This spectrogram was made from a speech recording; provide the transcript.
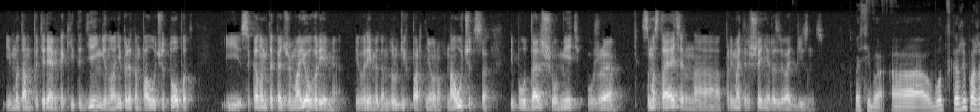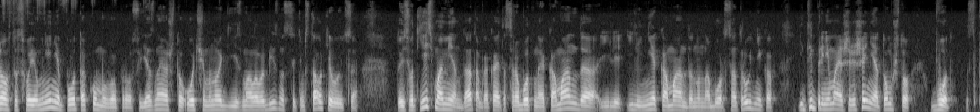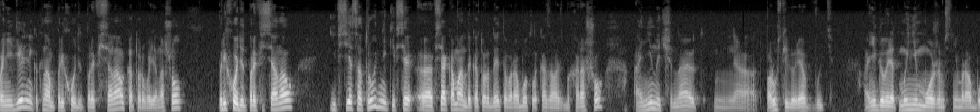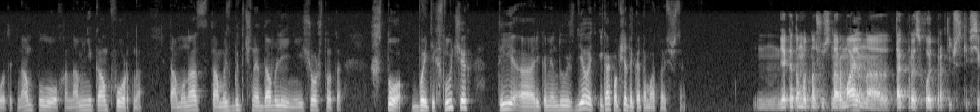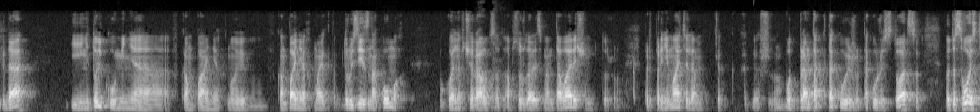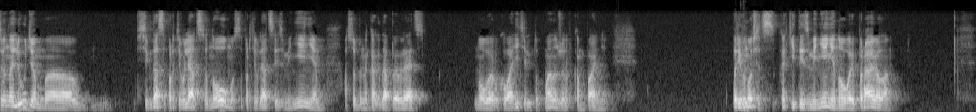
и мы там потеряем какие-то деньги, но они при этом получат опыт и сэкономят опять же мое время и время там, других партнеров, научатся и будут дальше уметь уже самостоятельно принимать решения и развивать бизнес. Спасибо. А вот скажи, пожалуйста, свое мнение по такому вопросу. Я знаю, что очень многие из малого бизнеса с этим сталкиваются. То есть вот есть момент, да, там какая-то сработанная команда или, или не команда, но набор сотрудников, и ты принимаешь решение о том, что вот с понедельника к нам приходит профессионал, которого я нашел, приходит профессионал, и все сотрудники, все, э, вся команда, которая до этого работала, казалось бы, хорошо, они начинают, а, по-русски говоря, выть. Они говорят, мы не можем с ним работать, нам плохо, нам некомфортно, там у нас там избыточное давление, еще что-то. Что в этих случаях ты э, рекомендуешь сделать и как вообще ты к этому относишься? Я к этому отношусь нормально. Так происходит практически всегда. И не только у меня в компаниях, но и в компаниях моих там, друзей, знакомых. Буквально вчера вот обсуждали с моим товарищем, тоже предпринимателем, как, вот прям так, такую, же, такую же ситуацию. Но это свойственно людям э, всегда сопротивляться новому, сопротивляться изменениям, особенно когда появляется новый руководитель, топ-менеджер в компании, привносит какие-то изменения, новые правила.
